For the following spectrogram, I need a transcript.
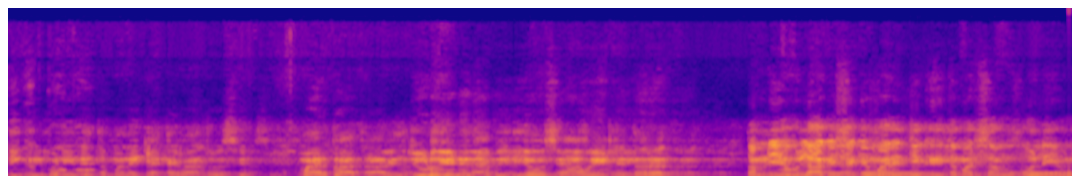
દીકરી બનીને તો મને ક્યાં કઈ વાંધો છે? મારે તો આ ચાવીને જુડો એને આપી દીધો છે આવો એટલે તરત. તમને એવું લાગે છે કે મારી દીકરી તમારી સામે બોલે એમ?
